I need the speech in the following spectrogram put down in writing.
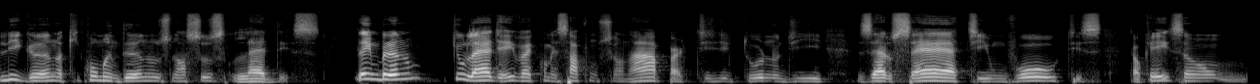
ligando aqui, comandando os nossos LEDs. Lembrando que o LED aí vai começar a funcionar a partir de em torno de 0,7, 1 volts, tá ok? São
